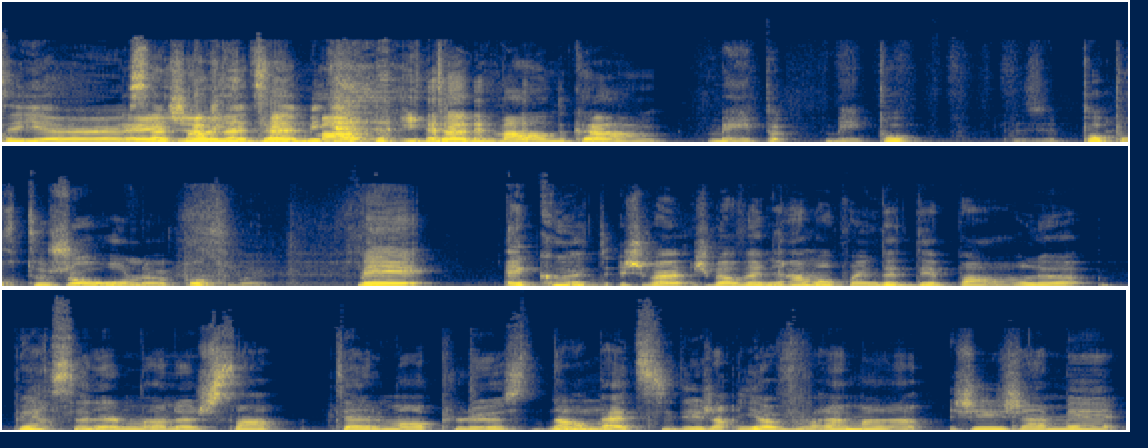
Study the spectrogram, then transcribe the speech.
c'est euh, ça change là, la ils te dynamique. demandent- ils te demandent comme, mais, pas- mais pas, pas pour toujours, là. Pas, Mais écoute, je vais, je vais revenir à mon point de départ. Là. Personnellement, là, je sens tellement plus d'empathie des gens. Il y a vraiment. J'ai jamais.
